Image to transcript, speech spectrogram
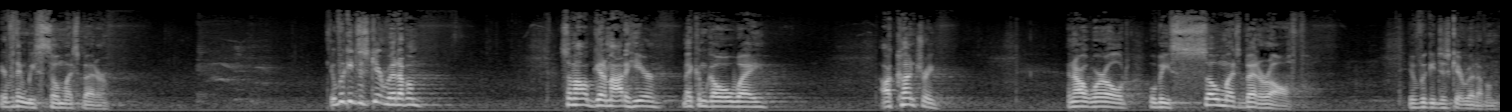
everything would be so much better. If we could just get rid of them, somehow get them out of here, make them go away, our country and our world will be so much better off if we could just get rid of them.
